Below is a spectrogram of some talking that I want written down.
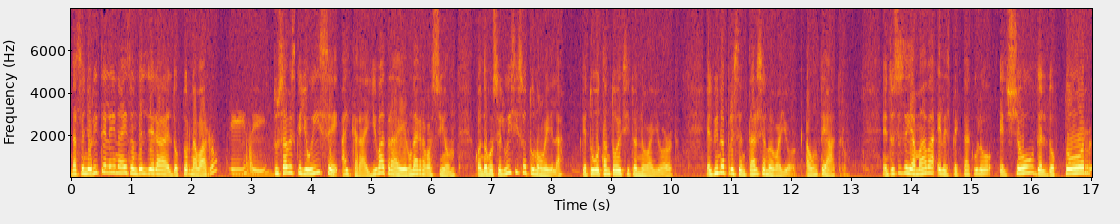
La señorita Elena es donde él era el doctor Navarro. Sí, sí. Tú sabes que yo hice, ay caray, yo iba a traer una grabación cuando José Luis hizo tu novela, que tuvo tanto éxito en Nueva York. Él vino a presentarse a Nueva York, a un teatro. Entonces se llamaba el espectáculo El Show del Doctor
